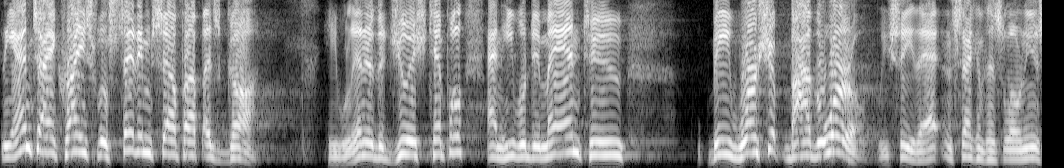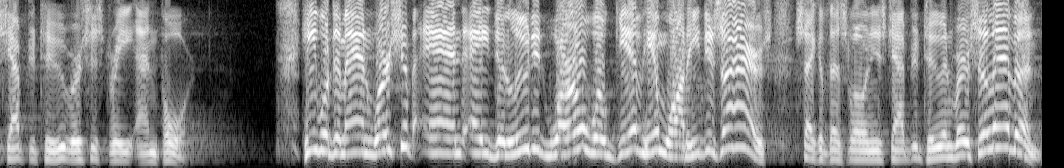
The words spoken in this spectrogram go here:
the Antichrist will set himself up as God. He will enter the Jewish temple and he will demand to be worshiped by the world. We see that in 2 Thessalonians chapter 2 verses 3 and 4. He will demand worship and a deluded world will give him what he desires. 2 Thessalonians chapter 2 and verse 11.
